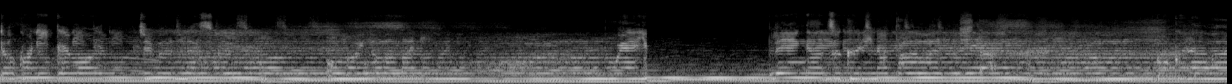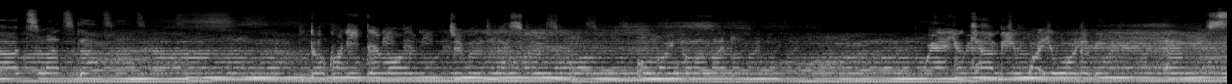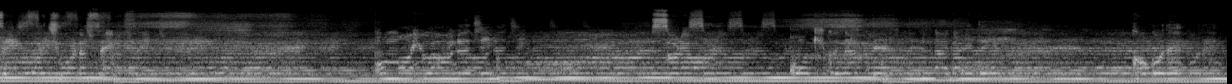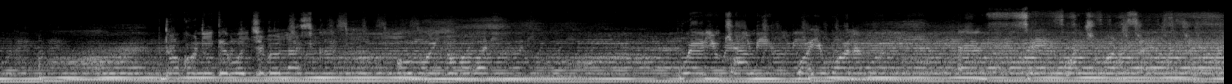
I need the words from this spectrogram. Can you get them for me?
どこにいても自分らしく思いのままに。Where you レンガ作りのタワーの下僕らは集まった。どこにいても自分らしく思いのままに。Where you can be what you wanna be and say what you wanna say 思いは同じそれは大きくなって流れてここでどこにいても自分らしく思いのままに Where you can be what you wanna be and say what you wanna say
